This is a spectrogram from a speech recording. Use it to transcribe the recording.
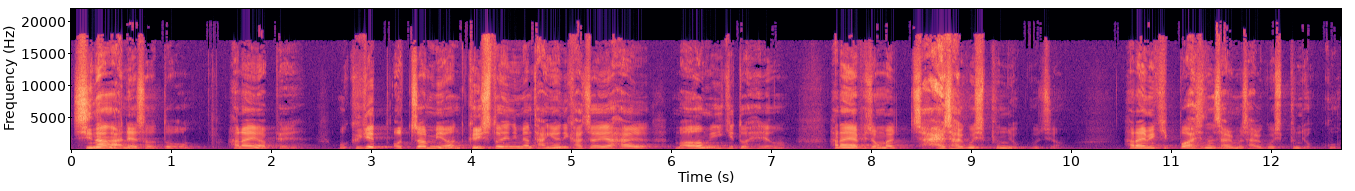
신앙 안에서도 하나님 앞에 뭐 그게 어쩌면 그리스도인이면 당연히 가져야 할 마음이기도 해요. 하나님 앞에 정말 잘 살고 싶은 욕구죠. 하나님이 기뻐하시는 삶을 살고 싶은 욕구.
